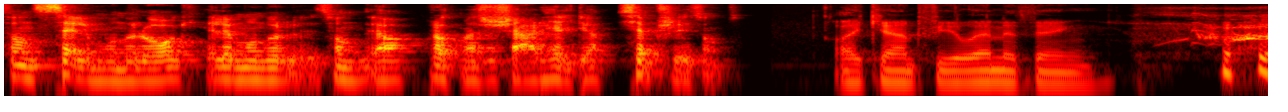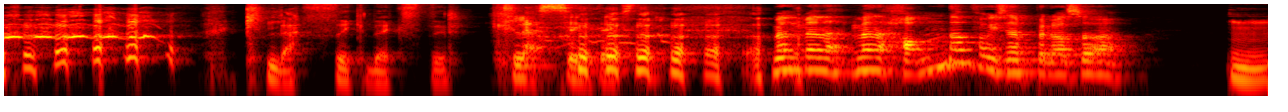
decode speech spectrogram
Sånn selvmonolog, eller monolog, sånn, ja, prater med seg sjæl hele tida. Kjempeslitsomt. I can't feel anything. Classic Dexter. Classic Dexter. Men, men, men han, da, for eksempel, altså Mm.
